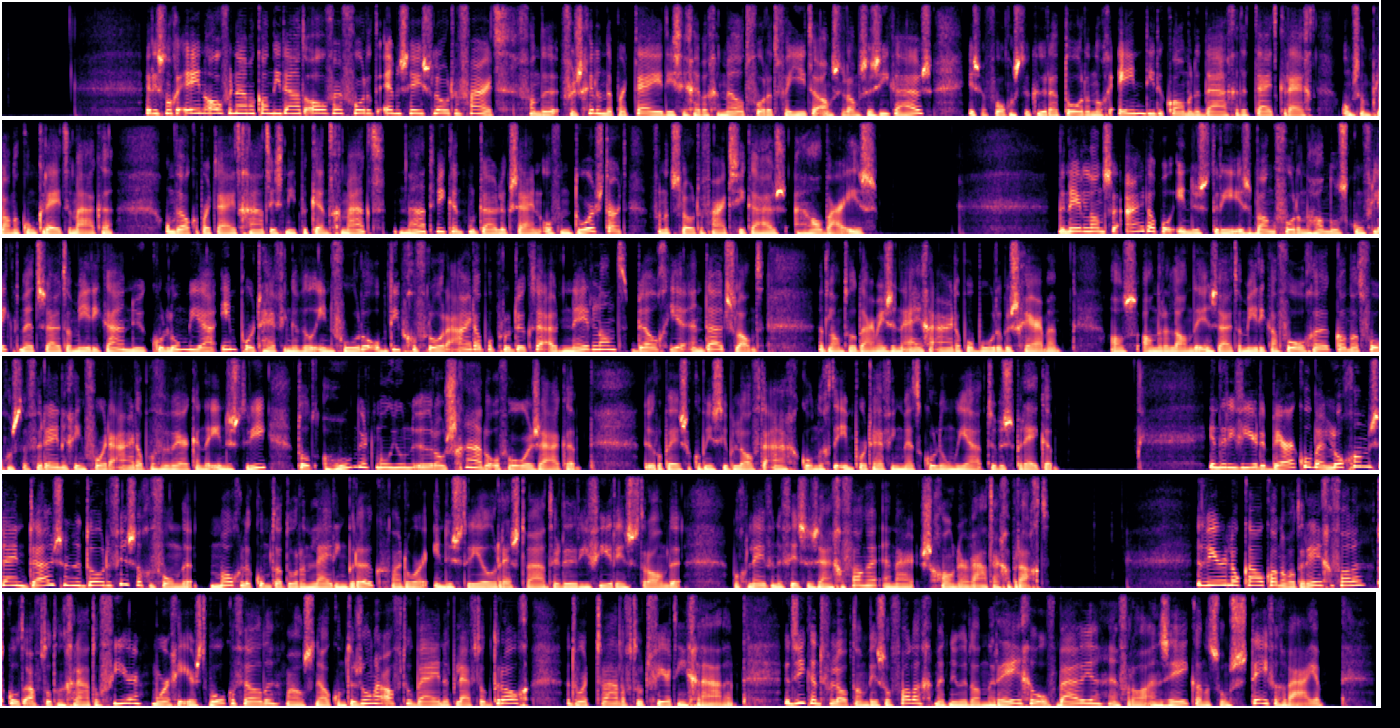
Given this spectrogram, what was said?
Er is nog één overnamekandidaat over voor het MC Slotervaart. Van de verschillende partijen die zich hebben gemeld voor het failliete Amsterdamse ziekenhuis... is er volgens de curatoren nog één die de komende dagen de tijd krijgt om zijn plannen concreet te maken. Om welke partij het gaat is niet bekendgemaakt. Na het weekend moet duidelijk zijn of een doorstart van het Slotervaartziekenhuis haalbaar is. De Nederlandse aardappelindustrie is bang voor een handelsconflict met Zuid-Amerika... nu Colombia importheffingen wil invoeren op diepgevroren aardappelproducten... uit Nederland, België en Duitsland. Het land wil daarmee zijn eigen aardappelboeren beschermen. Als andere landen in Zuid-Amerika volgen... kan dat volgens de Vereniging voor de Aardappelverwerkende Industrie... tot 100 miljoen euro schade veroorzaken. De Europese Commissie belooft de aangekondigde importheffing met Colombia te bespreken. In de rivier de Berkel bij Lochem zijn duizenden dode vissen gevonden. Mogelijk komt dat door een leidingbreuk... waardoor industrieel restwater de rivier instroomde. Nog levende vissen zijn gevangen en naar schoner water gebracht. Het weer, lokaal kan er wat regen vallen. Het koelt af tot een graad of 4. Morgen eerst wolkenvelden, maar al snel komt de zon er af en toe bij... en het blijft ook droog. Het wordt 12 tot 14 graden. Het weekend verloopt dan wisselvallig met nu en dan regen of buien... en vooral aan zee kan het soms stevig waaien.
